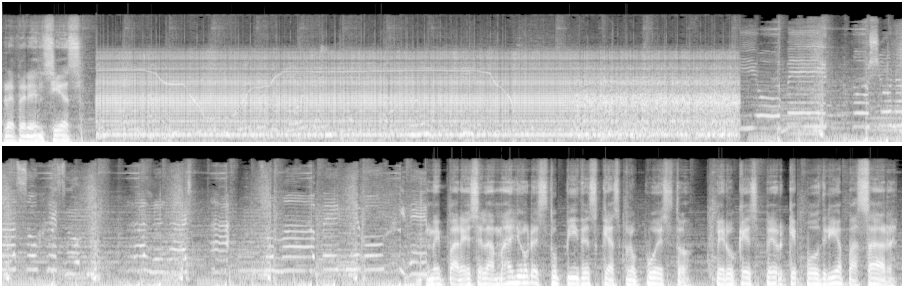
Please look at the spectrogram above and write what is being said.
Referencias. Me parece la mayor estupidez que has propuesto, pero que espero que podría pasar.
